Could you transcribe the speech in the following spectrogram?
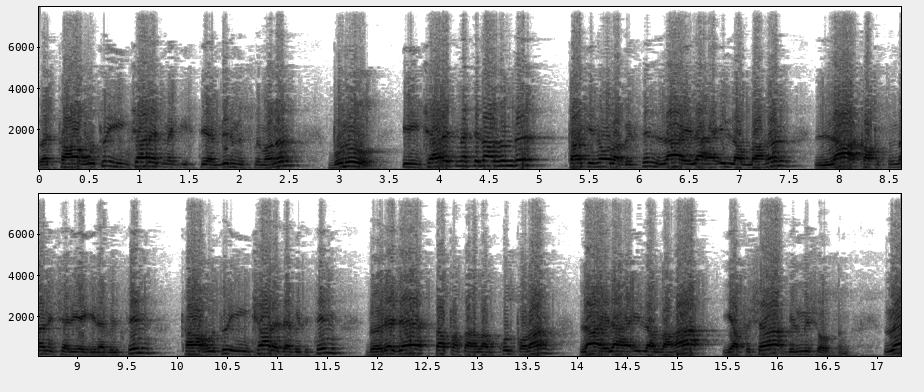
ve tağutu inkar etmek isteyen bir Müslümanın bunu inkar etmesi lazımdır. Ta ki ne olabilsin? La ilahe illallah'ın la kapısından içeriye girebilsin. Tağutu inkar edebilsin. Böylece sapasağlam kulp olan la ilahe illallah'a yapışabilmiş olsun. Ve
